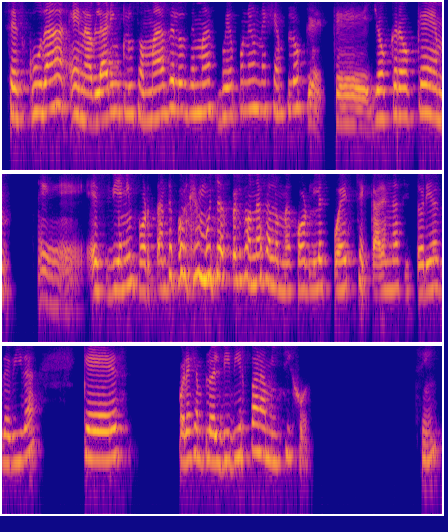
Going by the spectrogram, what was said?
Se escuda en hablar incluso más de los demás. Voy a poner un ejemplo que, que yo creo que eh, es bien importante porque muchas personas a lo mejor les puede checar en las historias de vida, que es, por ejemplo, el vivir para mis hijos. ¿Sí?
